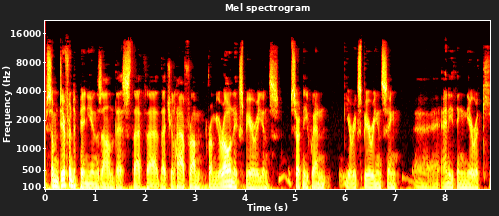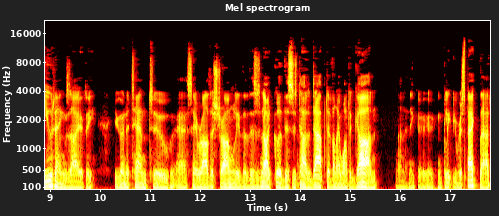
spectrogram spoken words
some different opinions on this that uh, that you'll have from from your own experience. Certainly, when you're experiencing uh, anything near acute anxiety, you're going to tend to uh, say rather strongly that this is not good, this is not adaptive, and I want it gone. And I think I completely respect that.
